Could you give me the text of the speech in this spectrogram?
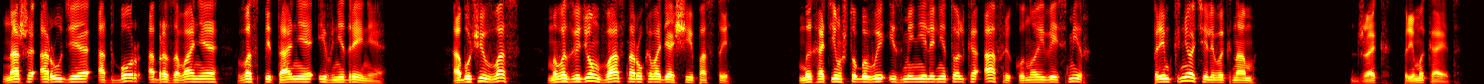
Наше орудие — отбор, образование, воспитание и внедрение. Обучив вас, мы возведем вас на руководящие посты. Мы хотим, чтобы вы изменили не только Африку, но и весь мир. Примкнете ли вы к нам?» Джек примыкает.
